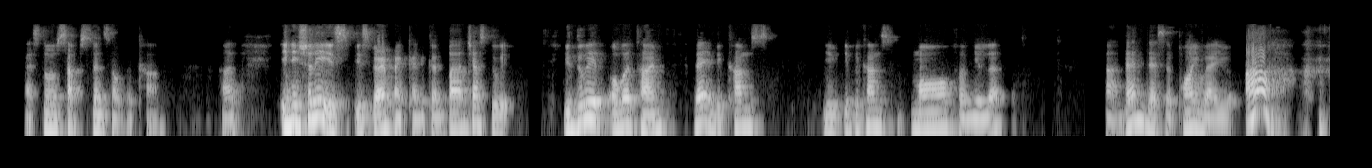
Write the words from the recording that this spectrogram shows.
has no substance of the car. Uh, initially, it's, it's very mechanical, but just do it. You do it over time, then it becomes it becomes more familiar. Uh, then there's a point where you ah.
